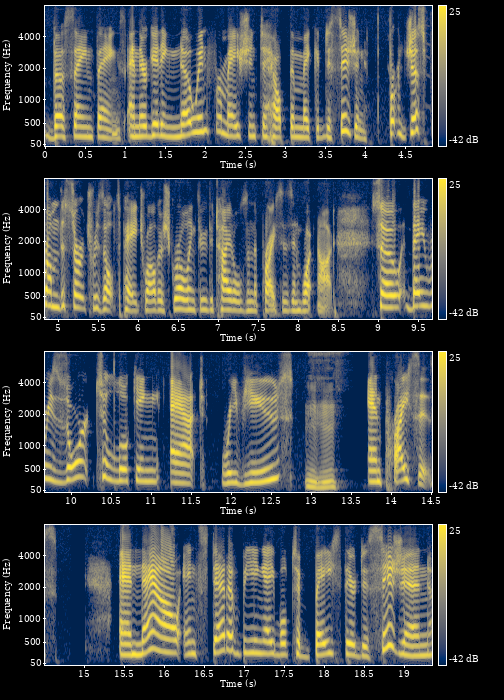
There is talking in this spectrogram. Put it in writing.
the same things and they're getting no information to help them make a decision for, just from the search results page while they're scrolling through the titles and the prices and whatnot. So they resort to looking at reviews Mm-hmm. and prices. And now, instead of being able to base their decision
